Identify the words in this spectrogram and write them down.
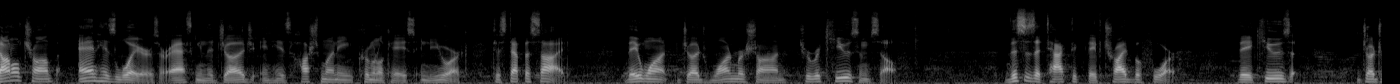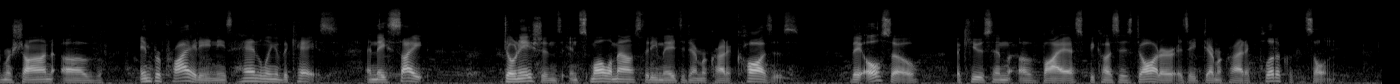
Donald Trump and his lawyers are asking the judge in his hush money criminal case in New York to step aside. They want Judge Juan Merchan to recuse himself. This is a tactic they've tried before. They accuse Judge Merchan of impropriety in his handling of the case, and they cite donations in small amounts that he made to Democratic causes. They also accuse him of bias because his daughter is a Democratic political consultant.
